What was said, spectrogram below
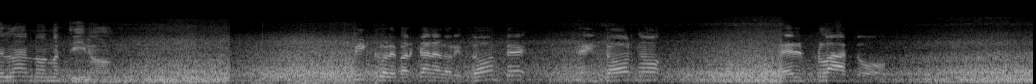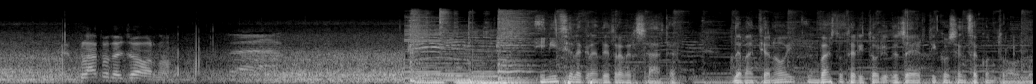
dell'anno al mattino. Piccole barcane all'orizzonte e intorno è il plato. Il plato del giorno. Inizia la grande traversata. Davanti a noi un vasto territorio desertico senza controllo,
